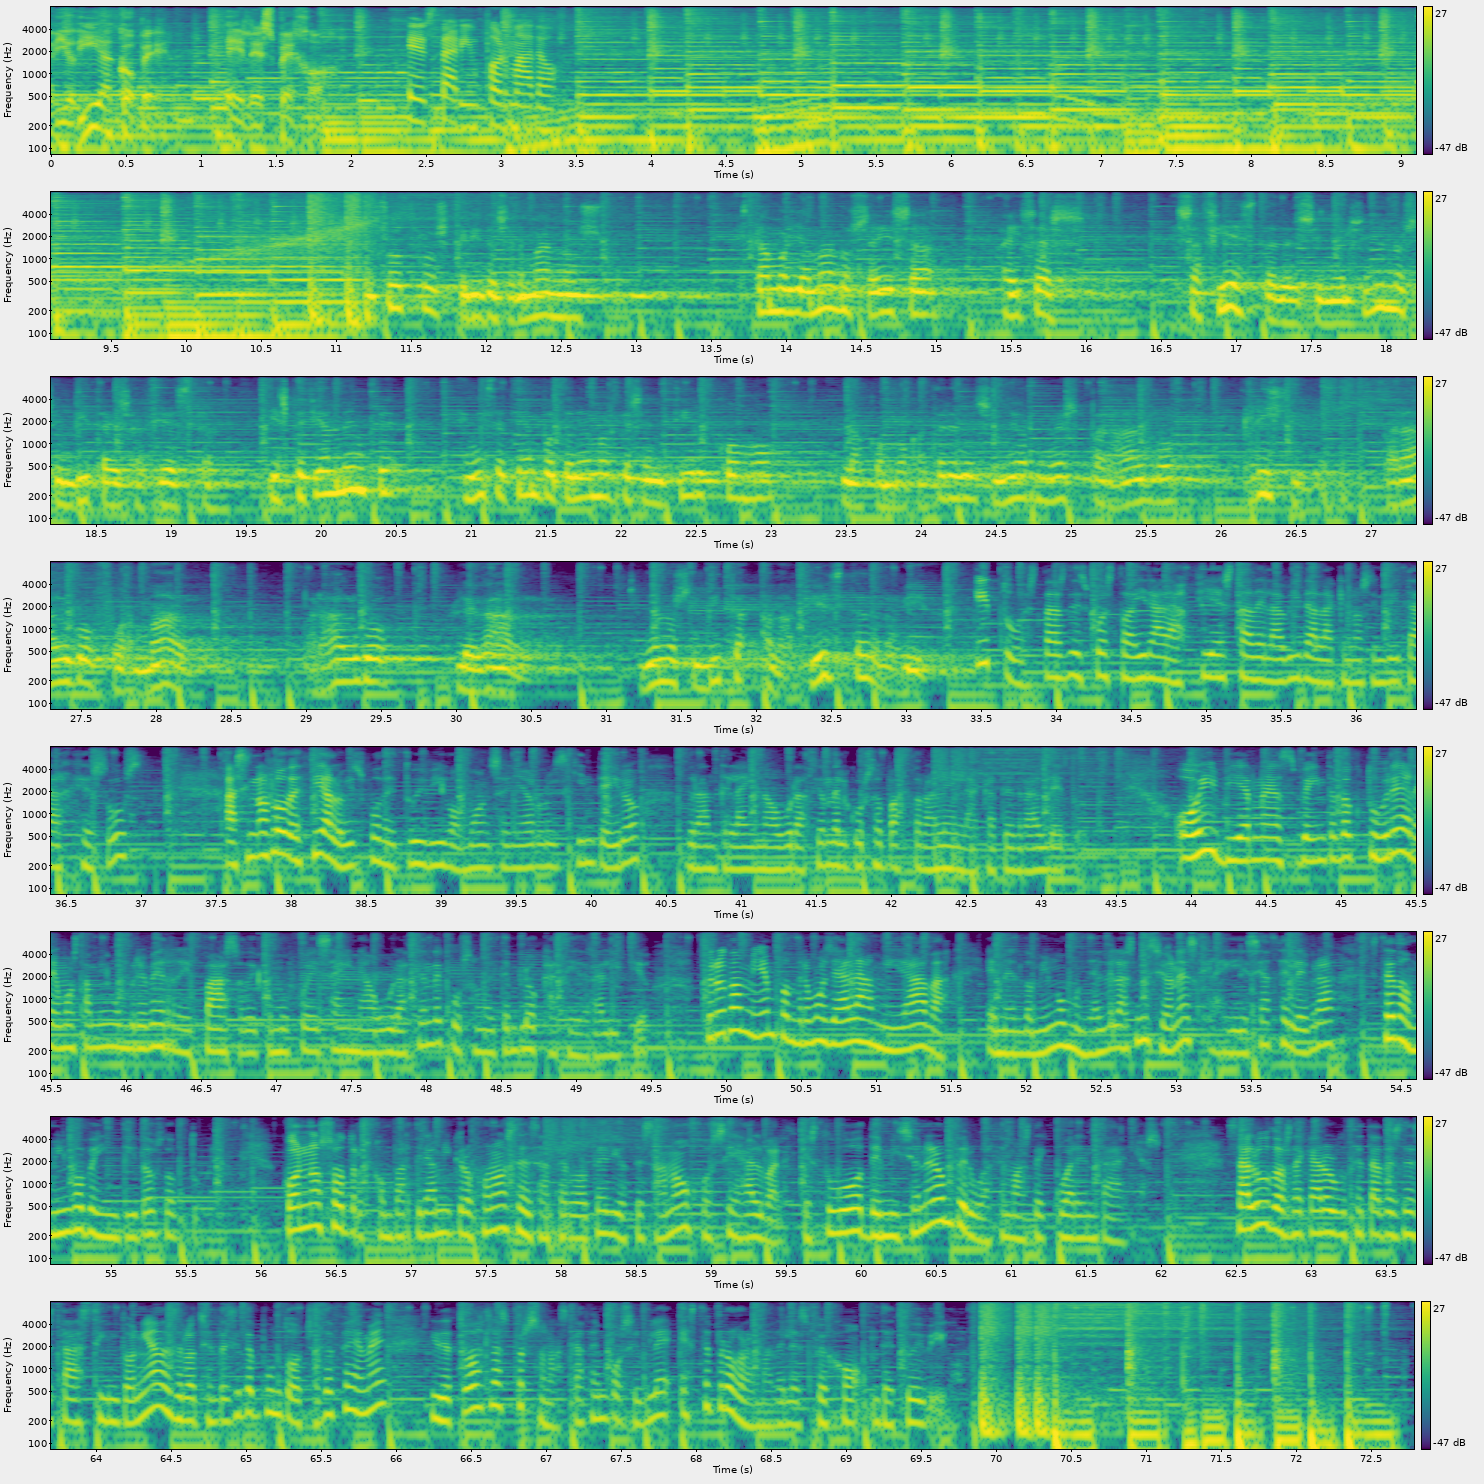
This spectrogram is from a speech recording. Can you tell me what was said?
Mediodía Cope, El Espejo. Estar informado. Nosotros, queridos hermanos, estamos llamados a esa, a esas, esa fiesta del Señor. El Señor nos invita a esa fiesta. Y especialmente en este tiempo tenemos que sentir cómo la convocatoria del Señor no es para algo rígido, para algo formal, para algo legal. El Señor nos invita a la fiesta de la vida. ¿Y tú estás dispuesto a ir a la fiesta de la vida a la que nos invita Jesús? Así nos lo decía el obispo de Tuy Vigo, Monseñor Luis Quinteiro, durante la inauguración del curso pastoral en la Catedral de Tuy. Hoy, viernes 20 de octubre, haremos también un breve repaso de cómo fue esa inauguración de curso en el Templo Catedralicio, pero también pondremos ya la mirada en el Domingo Mundial de las Misiones que la Iglesia celebra este domingo 22 de octubre. Con nosotros compartirá micrófonos el sacerdote diocesano José Álvarez, que estuvo de misionero en Perú hace más de 40 años. Saludos de Carol Buceta desde esta sintonía, desde el 87.8 de FM y de todas las personas que hacen posible este programa del espejo de Tu y Vigo.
